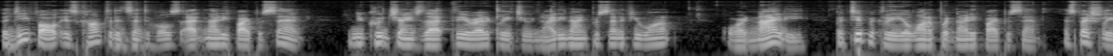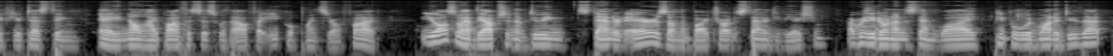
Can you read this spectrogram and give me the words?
The default is confidence intervals at 95% and you could change that theoretically to 99% if you want or 90 but typically you'll want to put 95%, especially if you're testing a null hypothesis with alpha equal 0.05. You also have the option of doing standard errors on the bar chart or standard deviation. I really don't understand why people would want to do that.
